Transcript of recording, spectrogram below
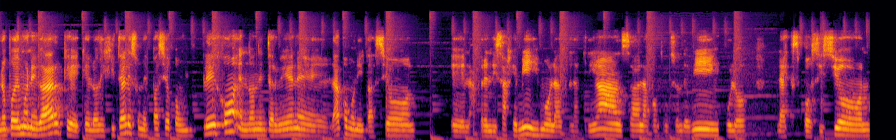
no podemos negar que, lo digital es un espacio complejo en donde interviene la comunicación, el aprendizaje mismo, la, la crianza, la construcción de vínculos, la exposición,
